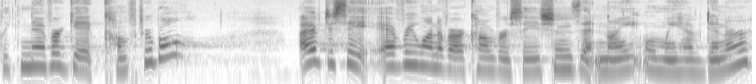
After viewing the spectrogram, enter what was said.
Like, never get comfortable. I have to say, every one of our conversations at night when we have dinner,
